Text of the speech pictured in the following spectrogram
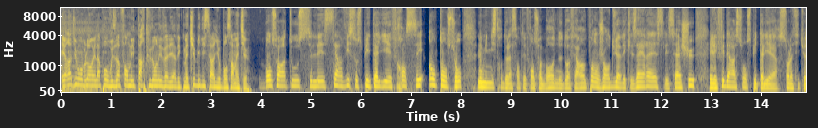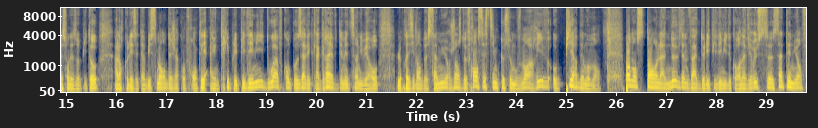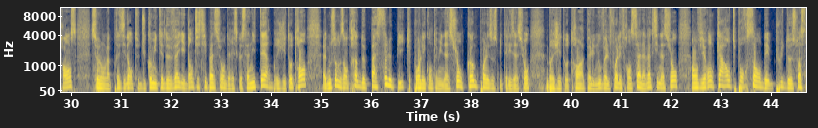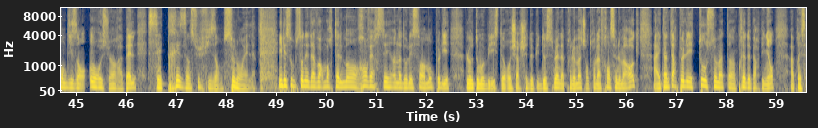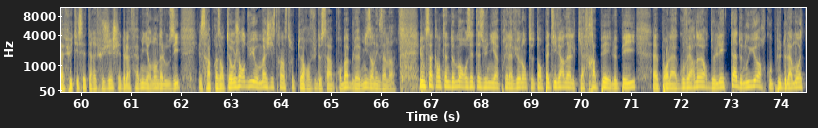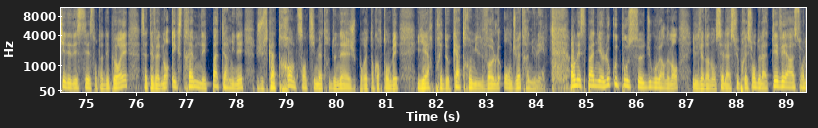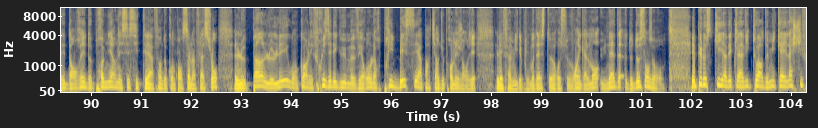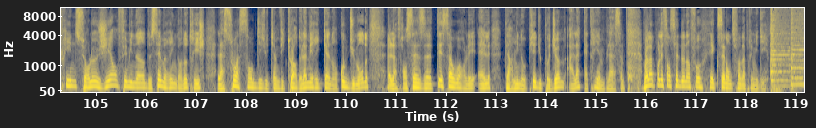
Et Radio Mont Blanc est là pour vous informer partout dans les vallées avec Mathieu Bellissario. Bonsoir Mathieu. Bonsoir à tous. Les services hospitaliers français en tension. Le ministre de la Santé François Braun doit faire un point aujourd'hui avec les ARS, les CHU et les fédérations hospitalières sur la situation des hôpitaux, alors que les établissements déjà confrontés à une triple épidémie doivent composer avec la grève des médecins libéraux. Le président de SAMU Urgence de France estime que ce mouvement arrive au pire des moments. Pendant ce temps, la neuvième vague de l'épidémie de coronavirus s'atténue en France. Selon la présidente du comité de veille et d'anticipation des risques sanitaires, Brigitte Autran, nous sommes en train de passer le pic pour les contaminations comme pour les hospitalisations. Brigitte Autran appelle une nouvelle fois les Français à la vaccination. Environ 40% des plus de 70 ans ont reçu un rappel. C'est très insuffisant, selon elle. Il est soupçonné d'avoir mortellement renversé un adolescent à Montpellier. L'automobiliste recherché depuis deux semaines après le match entre la France et le Maroc a été interpellé tôt ce matin près de Perpignan. Après sa fuite, il s'était réfugié chez de la famille en Andalousie. Il sera présenté aujourd'hui au magistrat instructeur en vue de sa probable mise en examen. Une cinquantaine de morts aux États-Unis après la violente tempête hivernale qui a frappé le pays. Euh, pour la gouverneure de l'État de New York, où plus de la moitié des décès sont à déplorer, cet événement extrême n'est pas terminé. Jusqu'à 30 cm de neige pourrait encore tomber. Hier, près de 4000 vols ont dû être annulés. En Espagne, le coup de pouce du gouvernement. Il vient d'annoncer la suppression de la TVA sur les denrées de première nécessité afin de compenser l'inflation. Le pain, le lait ou encore les fruits et légumes verront leur prix baisser à partir du 1er janvier. Les familles les plus modestes recevront également une aide de 200 euros. Et puis le ski avec la victoire de Michaela Schifrin sur le géant féminin de Semmering en Autriche, la 78e victoire de l'américaine en Coupe du Monde. La française Tessa Worley, elle, termine au pied du podium à la quatrième place. Voilà pour l'essentiel de l'info. Excellente fin d'après-midi.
